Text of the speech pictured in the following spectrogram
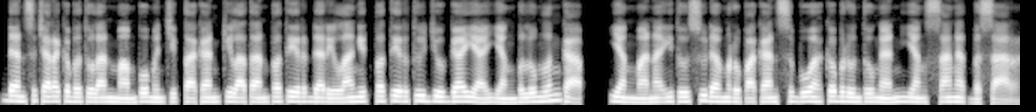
dan secara kebetulan mampu menciptakan kilatan petir dari langit petir tujuh gaya yang belum lengkap, yang mana itu sudah merupakan sebuah keberuntungan yang sangat besar.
